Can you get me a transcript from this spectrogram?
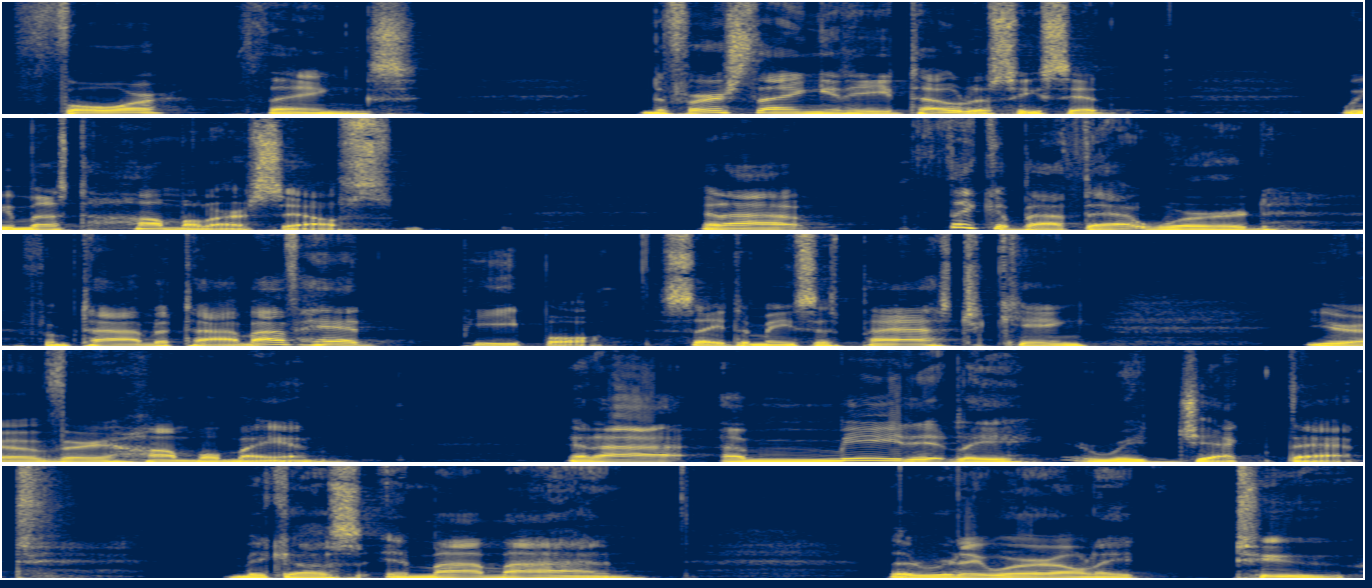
Four things. The first thing that he told us, he said, we must humble ourselves. And I think about that word from time to time. I've had people say to me, says, Pastor King, you're a very humble man. And I immediately reject that because in my mind, there really were only two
